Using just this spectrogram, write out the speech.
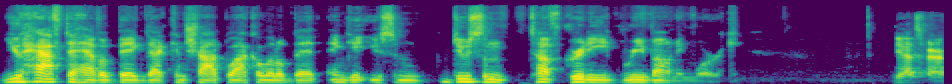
You have to have a big that can shot block a little bit and get you some do some tough gritty rebounding work. Yeah, that's fair.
